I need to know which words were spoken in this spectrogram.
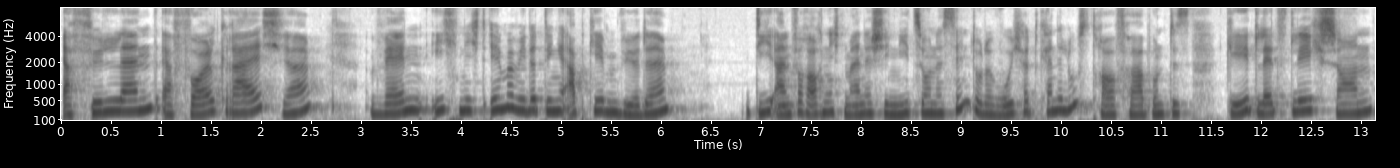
erfüllend, erfolgreich, ja, wenn ich nicht immer wieder Dinge abgeben würde, die einfach auch nicht meine Geniezone sind oder wo ich halt keine Lust drauf habe. Und das geht letztlich schon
